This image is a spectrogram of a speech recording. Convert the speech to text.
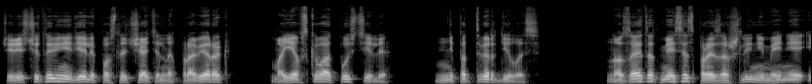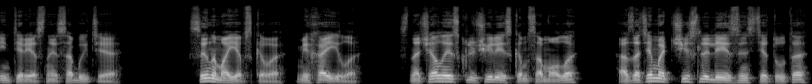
Через четыре недели после тщательных проверок Маевского отпустили. Не подтвердилось. Но за этот месяц произошли не менее интересные события. Сына Маевского, Михаила, сначала исключили из комсомола, а затем отчислили из института,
